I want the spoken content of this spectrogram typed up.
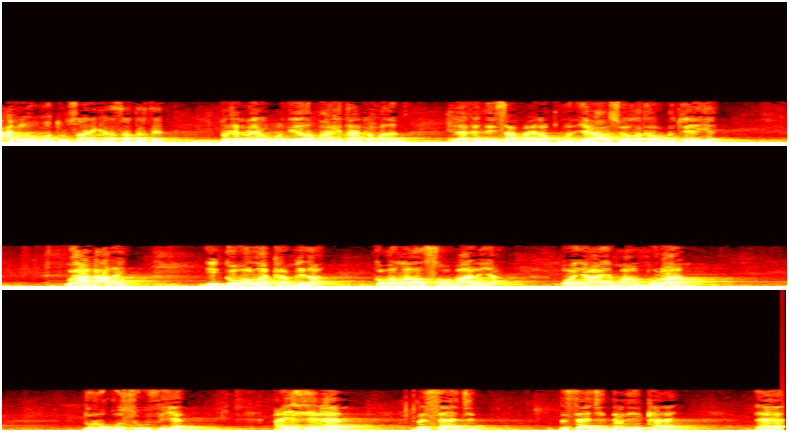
lacag laguma dul saari saa darteed. Marka nimanyahu bangiyada maagitaanka badan ilaa ka daysaan baa ila quman iyagaa sidooda kale u dhutayayeen waxaa dhacday in gobollo ka mida gobollada soomaaliya oo ay maamulaan duruqu suufiya ay xireen masaajid masaajidadii kale ee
